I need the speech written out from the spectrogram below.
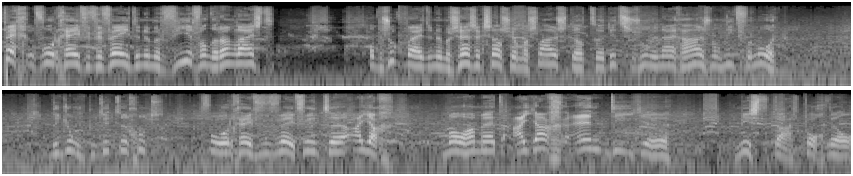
Pech voor GVVV, de nummer 4 van de ranglijst. Op bezoek bij de nummer 6 Excelsior Maasluis dat uh, dit seizoen in eigen huis nog niet verloor. De Jong doet dit uh, goed voor GVVV. Vindt Ayag. Mohamed Ayag. En die mist daar toch wel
